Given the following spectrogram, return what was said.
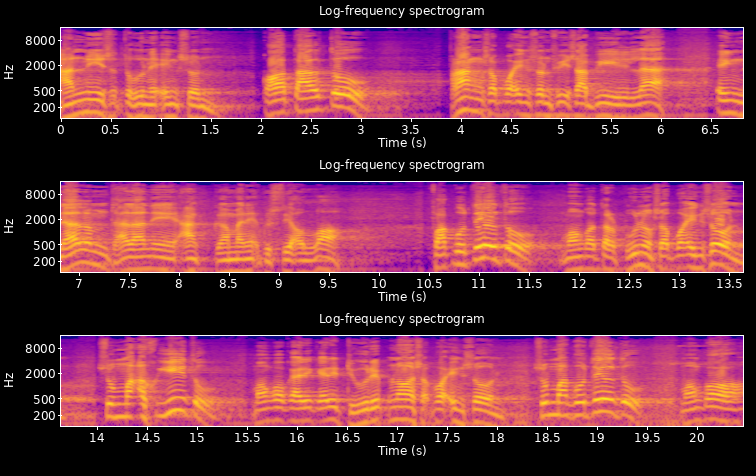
Ani setuhune ingsun. Kotal tu. Perang sapa ingsun fi sabilillah. Ing dalem dalane agamane Gusti Allah. Fakutil tu. Mongko terbunuh sapa ingsun summa akhitu mongko keri-keri diuripno sapa ingsun. Summa kutil tu mongko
